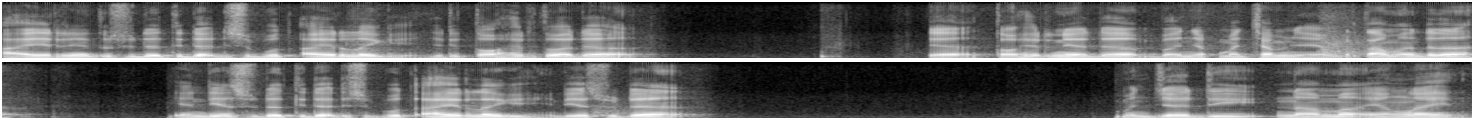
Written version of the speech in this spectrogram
airnya itu sudah tidak disebut air lagi. Jadi tahir itu ada ya, tahir ini ada banyak macamnya. Yang pertama adalah yang dia sudah tidak disebut air lagi. Dia sudah menjadi nama yang lain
